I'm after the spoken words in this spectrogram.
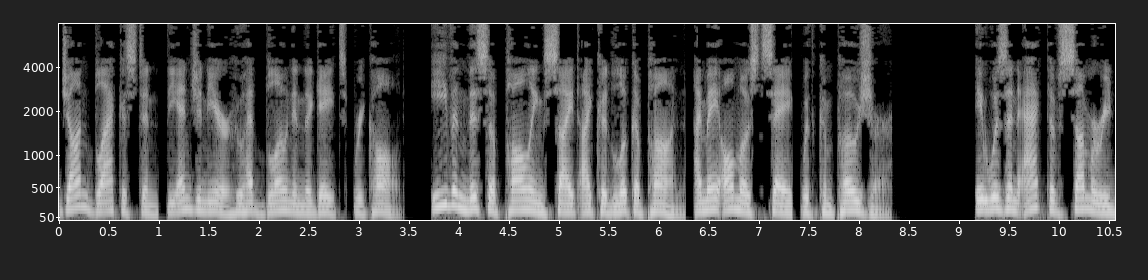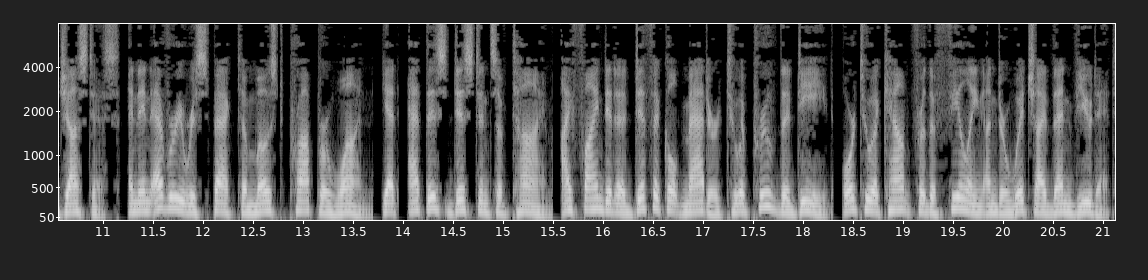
John Blakiston, the engineer who had blown in the gates, recalled, "...even this appalling sight I could look upon, I may almost say, with composure." It was an act of summary justice, and in every respect a most proper one, yet, at this distance of time, I find it a difficult matter to approve the deed, or to account for the feeling under which I then viewed it.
